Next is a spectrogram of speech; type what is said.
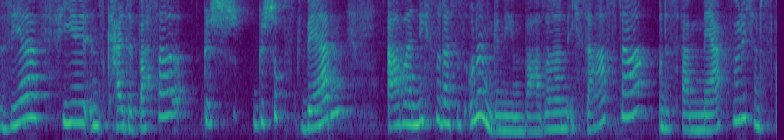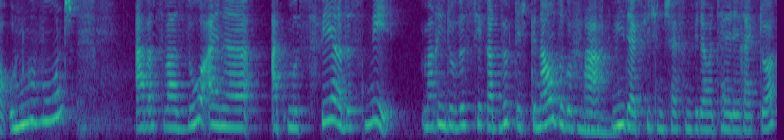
sehr viel ins kalte Wasser geschubst werden, aber nicht so, dass es unangenehm war, sondern ich saß da und es war merkwürdig und es war ungewohnt, aber es war so eine Atmosphäre des, nee, Marie, du wirst hier gerade wirklich genauso gefragt mhm. wie der Küchenchef und wie der Hoteldirektor.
